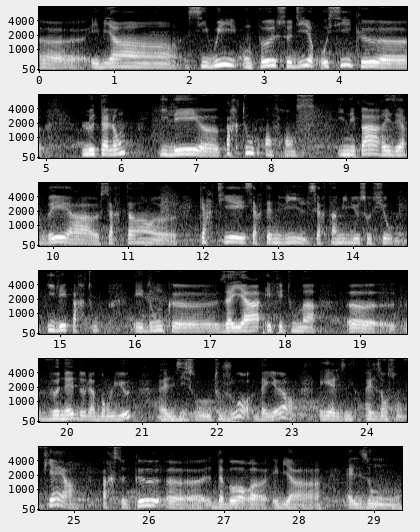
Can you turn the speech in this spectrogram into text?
euh, eh bien, si oui, on peut se dire aussi que le talent, il est partout en France. Il n'est pas réservé à certains quartiers, certaines villes, certains milieux sociaux. Il est partout. Et donc, Zaya et Fetouma euh, venaient de la banlieue. Elles y sont toujours d'ailleurs et elles, elles, en sont fières parce que euh, d'abord, euh, eh bien, elles ont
